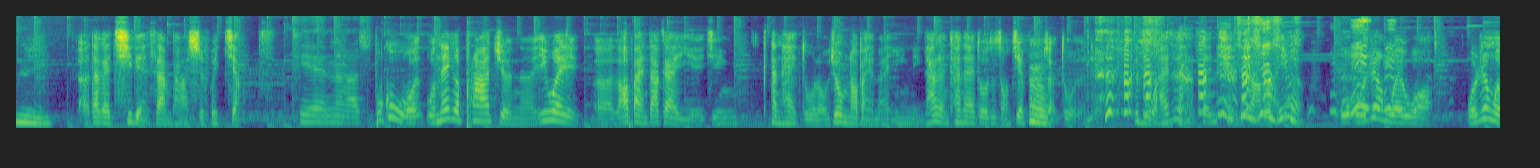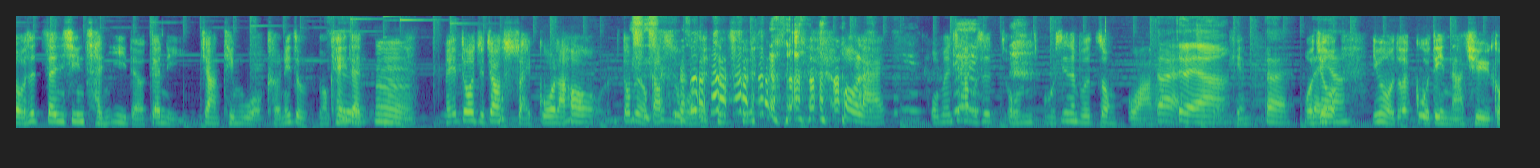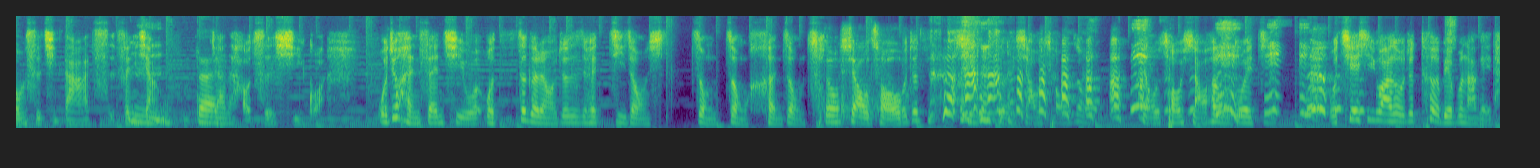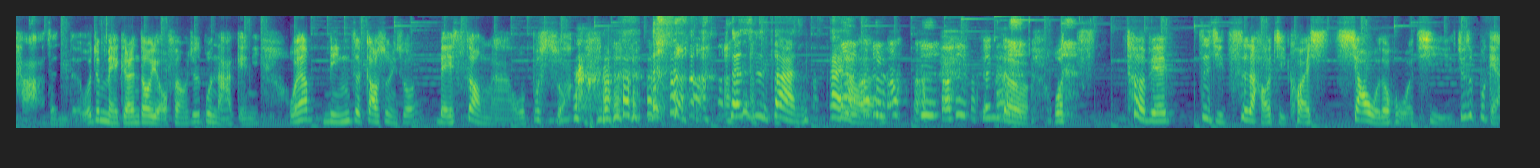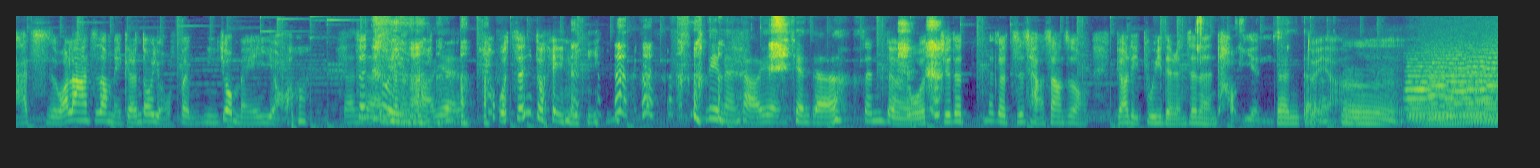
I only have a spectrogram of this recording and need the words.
呃大概七点三趴是会降职。天呐！不过我我那个 project 呢，因为呃老板大概也已经看太多了，我觉得我们老板也蛮英明，他可能看太多这种见风转舵的人。嗯、可是我还是很生气，你知道吗？因为我我认为我我认为我是真心诚意的跟你这样 team work，你怎么可以在嗯没多久就要甩锅，然后都没有告诉我的？后来我们家不是我们我现在不是种瓜吗？对对啊，天对，我就因为我都会固定拿去公司请大家吃，分享我们家的好吃的西瓜，我就很生气，我我这个人我就是会记这种。这种这种恨，这种仇，这种小仇，我就记对小仇这种小仇小恨，我都会记。我切西瓜的时候，我就特别不拿给他，真的，我就每个人都有份，我就是不拿给你。我要明着告诉你说没送啊，我不爽。真是赞，太好了，真的，我特别自己吃了好几块消我的火气，就是不给他吃，我要让他知道每个人都有份，你就没有。针对你讨厌，我针对你，令人讨厌，谴责。真的，我觉得那个职场上这种表里不一的人真的很讨厌，真的。对呀，嗯。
